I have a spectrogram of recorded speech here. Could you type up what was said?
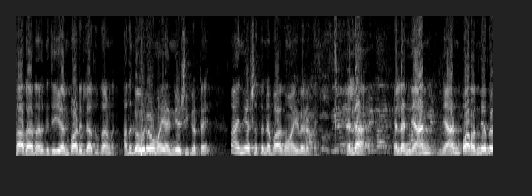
സാധാരണക്കാർക്ക് ചെയ്യാൻ പാടില്ലാത്തതാണ്. അത് ഗൗരവമായി അന്വേഷിക്കട്ടെ ആ അന്വേഷണത്തിന്റെ ഭാഗമായി വരട്ടെ. അല്ല അല്ല ഞാൻ ഞാൻ പറഞ്ഞത്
